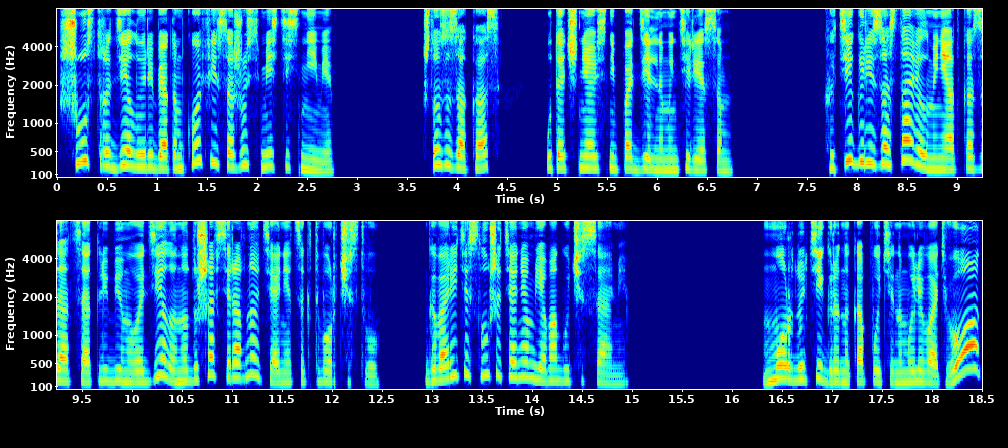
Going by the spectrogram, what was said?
Шустро делаю ребятам кофе и сажусь вместе с ними. Что за заказ? уточняю с неподдельным интересом. Хоть Игорь и заставил меня отказаться от любимого дела, но душа все равно тянется к творчеству. Говорить и слушать о нем я могу часами. Морду тигра на капоте намалевать вот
